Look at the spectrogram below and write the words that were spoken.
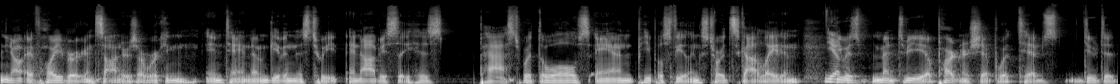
you know if Hoiberg and Saunders are working in tandem, given this tweet, and obviously his past with the Wolves and people's feelings towards Scott Layden. Yep. He was meant to be a partnership with Tibbs due to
